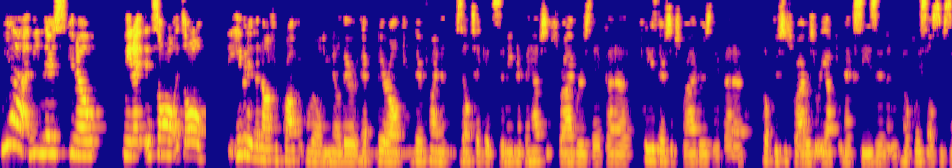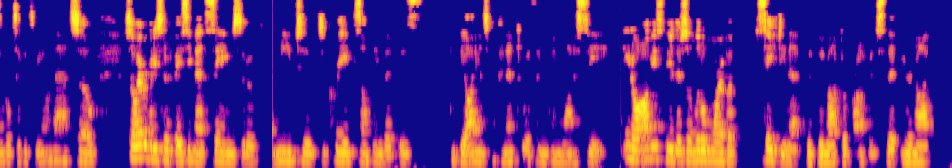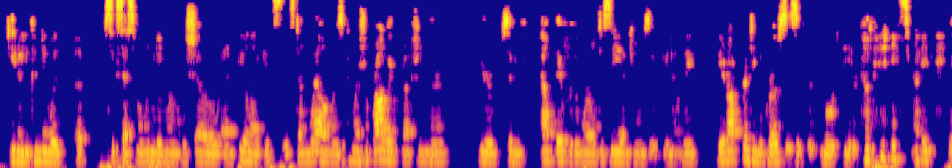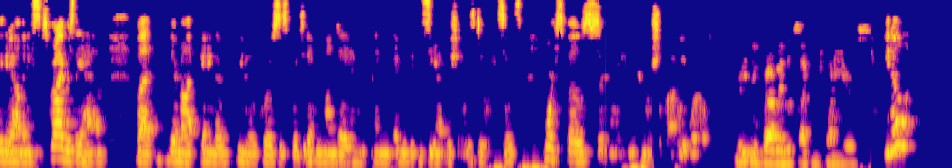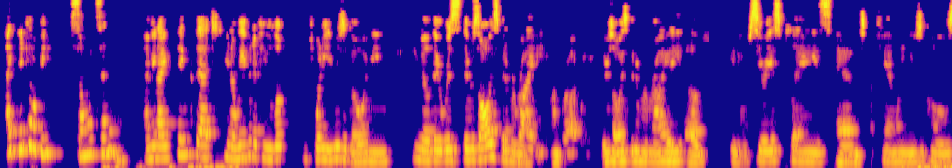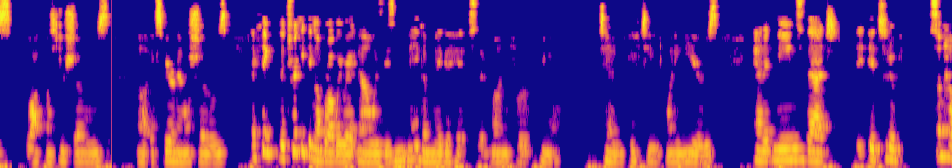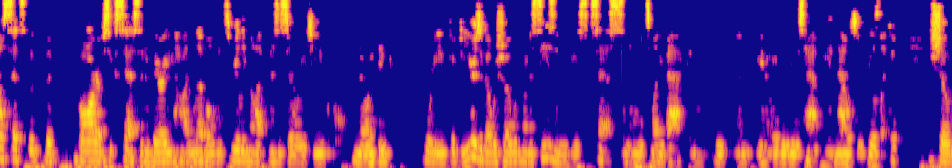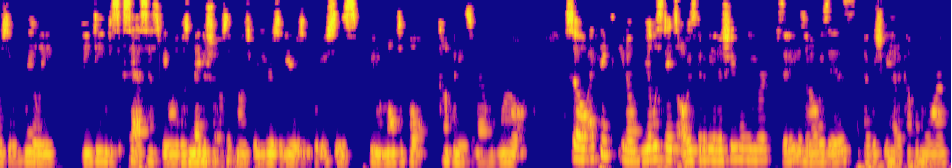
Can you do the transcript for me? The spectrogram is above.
Yeah, I mean, there's you know, I mean, it's all it's all even in the not-for-profit world, you know, they're they're all they're trying to sell tickets, and even if they have subscribers, they've got to please their subscribers. They've got to hope their subscribers will re-up for next season and hopefully sell some single tickets beyond that. So, so everybody's sort of facing that same sort of need to, to create something that is the audience will connect with and, and want to see. You know, obviously there's a little more of a safety net with the not-for-profits that you're not, you know, you can do a, a successful limited run of a show and feel like it's it's done well. Whereas a commercial Broadway production, you're you're sort of out there for the world to see in terms of you know they they're not printing the grosses of the theater companies, right? They know how many subscribers they have, but they're not getting their, you know, grosses printed every Monday and, and everybody can see how your show is doing. So it's more exposed, certainly, in the commercial Broadway world. What do you think Broadway looks like in 20 years? You know, I think it'll be somewhat similar. I mean, I think that, you know, even if you look 20 years ago, I mean, you know, there was, there was always been a variety on Broadway. There's always been a variety of you know, serious plays and family musicals, blockbuster shows, uh, experimental shows. I think the tricky thing on Broadway right now is these mega, mega hits that run for, you know, 10, 15, 20 years. And it means that it sort of somehow sets the, the bar of success at a very high level that's really not necessarily achievable. You know, I think 40, 50 years ago, a show would run a season would be a success and earn its money back, and, and you know everybody was happy. And now it sort of feels like a, a show to sort of really be deemed a success has to be one of those mega shows that runs for years and years and produces you know multiple companies around the world. So I think you know real estate's always going to be an issue in New York City, as it always is. I wish we had a couple more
